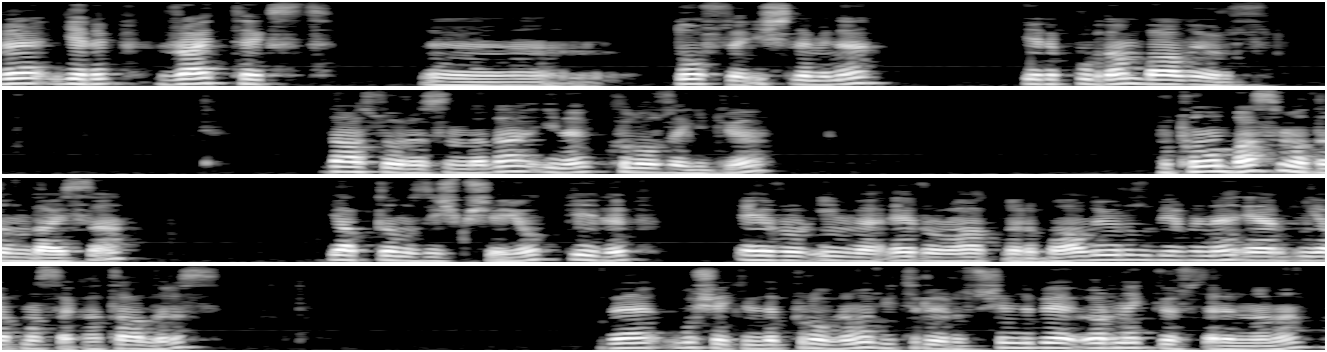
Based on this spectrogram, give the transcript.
Ve gelip write text e, dosya işlemine gelip buradan bağlıyoruz. Daha sonrasında da yine close'a gidiyor. Butona basmadığımdaysa yaptığımız hiçbir şey yok. Gelip error in ve error out'ları bağlıyoruz birbirine. Eğer bunu yapmazsak hata alırız. Ve bu şekilde programı bitiriyoruz. Şimdi bir örnek gösterelim hemen.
